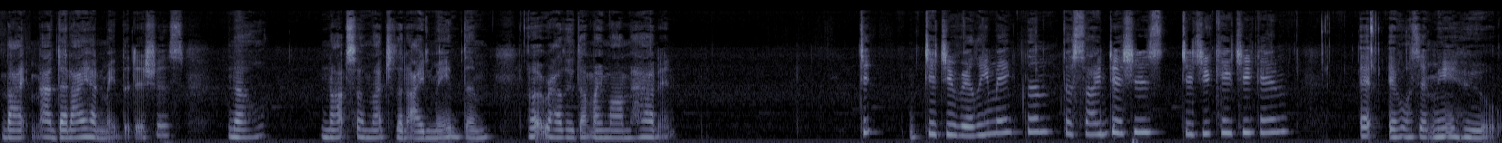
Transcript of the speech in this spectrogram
that I had made the dishes. No, not so much that I'd made them, but rather that my mom hadn't. Did did you really make them? The side dishes? Did you, Keiichi It, it wasn't me who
